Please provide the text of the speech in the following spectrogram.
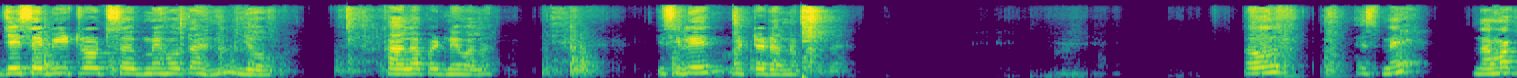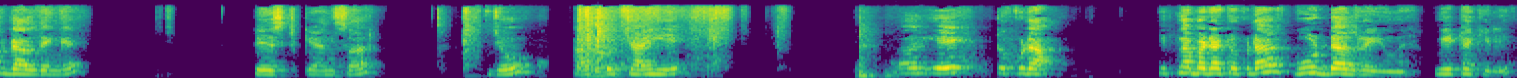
जैसे बीट रोट सब में होता है ना, जो काला पड़ने वाला, इसीलिए मट्टा डालना पड़ता है। और इसमें नमक डाल देंगे, टेस्ट के अनुसार, जो आपको चाहिए। और एक टुकड़ा, इतना बड़ा टुकड़ा गुड़ डाल रही हूँ मैं, मीठा के लिए।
